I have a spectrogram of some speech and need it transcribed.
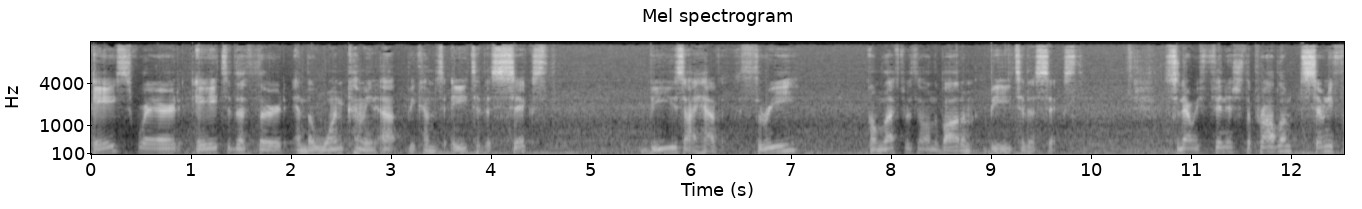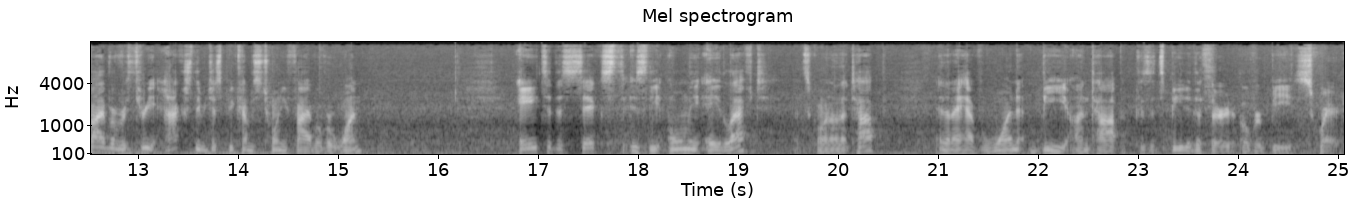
a squared, a to the third, and the 1 coming up becomes a to the 6th. b's, I have 3. I'm left with on the bottom b to the 6th. So now we finish the problem. 75 over 3 actually just becomes 25 over 1. A to the 6th is the only a left. That's going on the top. And then I have 1b on top because it's b to the 3rd over b squared.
